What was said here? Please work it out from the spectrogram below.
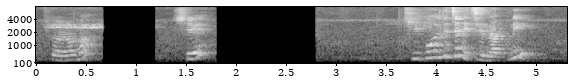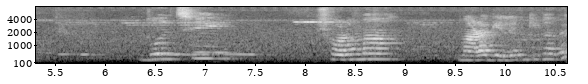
সরমা সে কি বলতে চাইছেন আপনি? বলছি সরমা মারা গেলেন কীভাবে?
